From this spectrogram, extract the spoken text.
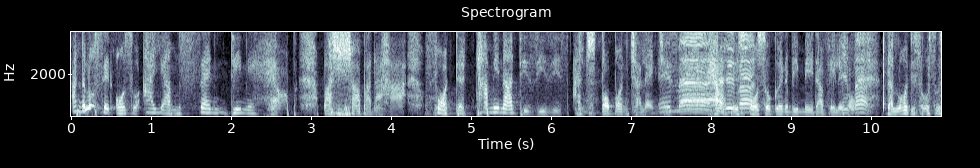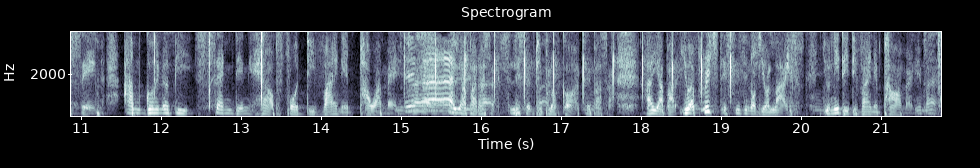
And the Lord said also, I am sending help for the terminal diseases and stubborn challenges. Amen. Help Amen. is also going to be made available. Amen. The Lord is also saying, I'm going to be sending help for divine empowerment. Listen, people of God. You have reached the season of your life. You need a divine empowerment.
